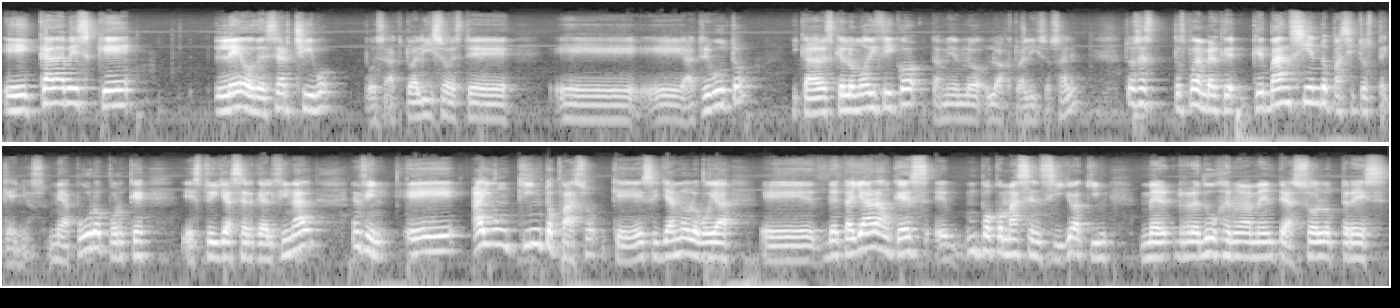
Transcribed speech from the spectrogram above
Eh, cada vez que leo de ese archivo, pues actualizo este atributo y cada vez que lo modifico también lo, lo actualizo, ¿sale? Entonces, pues pueden ver que, van siendo pasitos pequeños. Me apuro porque estoy ya cerca del final. En fin, eh, hay un quinto paso que ese ya no lo voy a eh, detallar, aunque es eh, un poco más sencillo. Aquí me reduje nuevamente a solo tres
